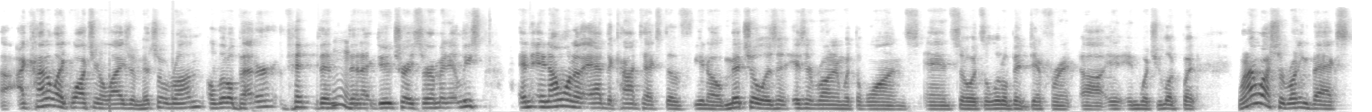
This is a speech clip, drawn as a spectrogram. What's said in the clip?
I kind of like watching Elijah Mitchell run a little better than than, Hmm. than I do Trey Sermon. At least, and and I want to add the context of you know Mitchell isn't isn't running with the ones, and so it's a little bit different uh, in, in what you look. But when I watch the running backs,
